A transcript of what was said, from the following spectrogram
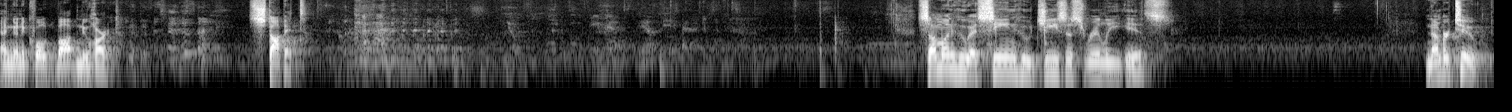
I'm going to quote Bob Newhart. Stop it. Someone who has seen who Jesus really is. Number two,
